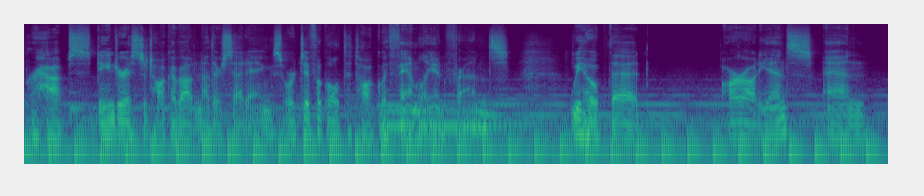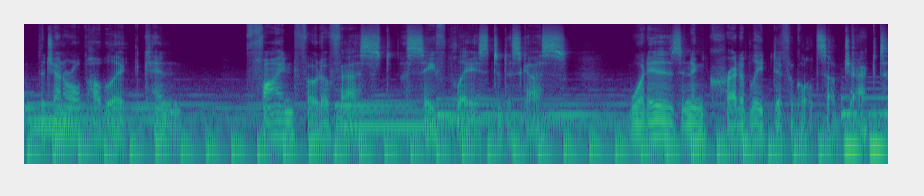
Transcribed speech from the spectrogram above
perhaps dangerous to talk about in other settings or difficult to talk with family and friends. We hope that our audience and the general public can find FotoFest a safe place to discuss what is an incredibly difficult subject.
